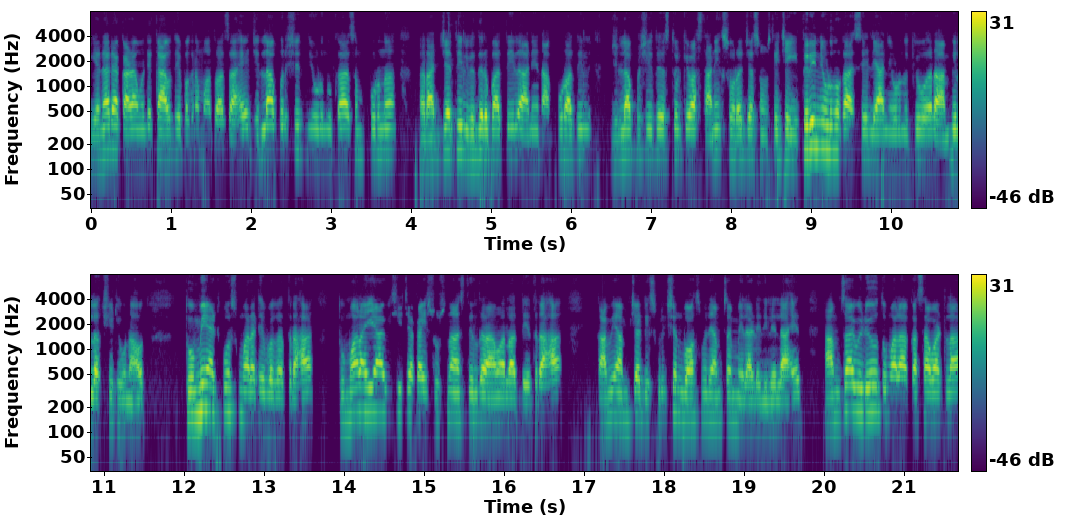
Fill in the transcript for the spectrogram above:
येणाऱ्या काळामध्ये काय होते बघणं महत्वाचं आहे. जिल्हा परिषद निवडणुका संपूर्ण राज्यातील विदर्भातील आणि नागपुरातील जिल्हा परिषद असतील किंवा स्थानिक स्वराज्य संस्थेच्या इतरही निवडणुका असेल या निवडणुकीवर आम्ही लक्ष ठेवून आहोत. तुम्ही ॲटपोस्ट मराठी बघत राहा. तुम्हाला याविषयीच्या काही सूचना असतील तर आम्हाला देत राहा. आम्ही आमच्या डिस्क्रिप्शन बॉक्समध्ये आमचा मेल आय दिलेला आहे. आमचा व्हिडिओ तुम्हाला कसा वाटला?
